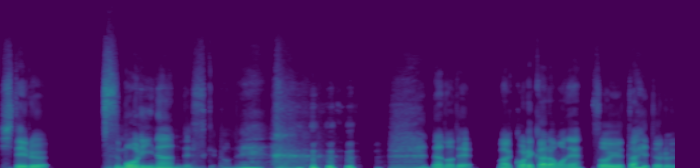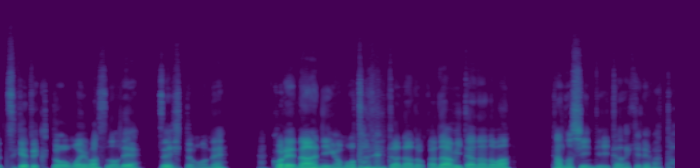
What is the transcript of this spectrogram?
してるつもりなんですけどね。なので、まあこれからもね、そういうタイトルつけていくと思いますので、ぜひともね、これ何が元ネタなのかなみたいなのは楽しんでいただければと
